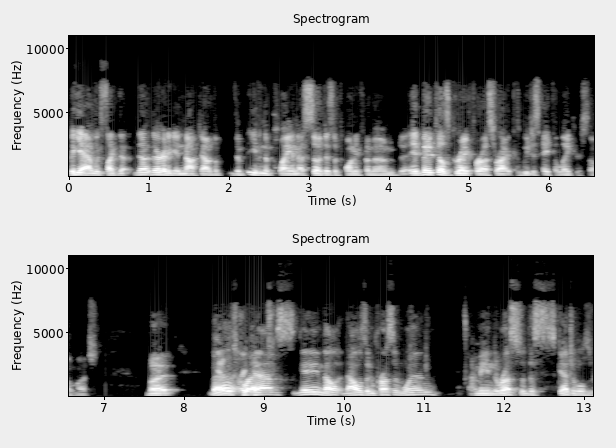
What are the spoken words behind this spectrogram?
but yeah, it looks like the, they're, they're going to get knocked out of the, the even the play, and that's so disappointing for them. It, but it feels great for us, right? Because we just hate the Lakers so much. But That yeah, is the correct. Cavs game that that was an impressive win. I mean, the rest of the schedule is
